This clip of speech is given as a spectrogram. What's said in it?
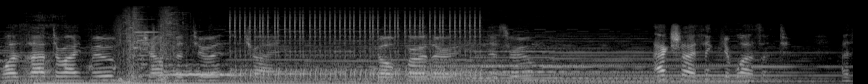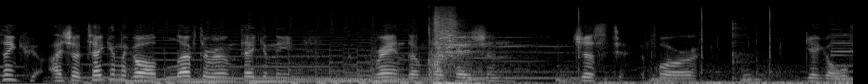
Was that the right move to jump into it and try and go further in this room? Actually, I think it wasn't. I think I should have taken the gold, left the room, taken the random location just for giggles.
